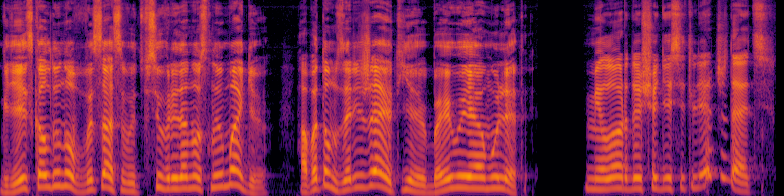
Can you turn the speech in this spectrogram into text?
где из колдунов высасывают всю вредоносную магию, а потом заряжают ею боевые амулеты». «Милорду еще 10 лет ждать?»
